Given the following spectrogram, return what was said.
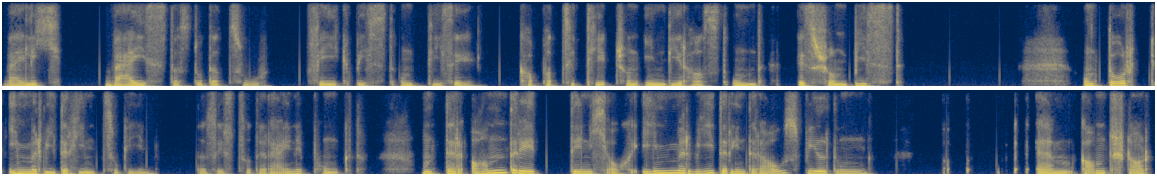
Weil ich weiß, dass du dazu fähig bist und diese Kapazität schon in dir hast und es schon bist. Und dort immer wieder hinzugehen. Das ist so der eine Punkt. Und der andere, den ich auch immer wieder in der Ausbildung ähm, ganz stark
